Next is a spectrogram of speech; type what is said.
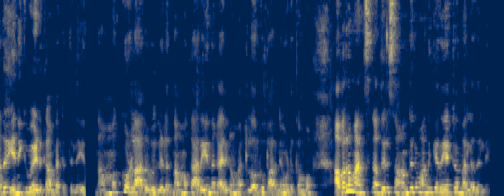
അത് എനിക്ക് പോയി എടുക്കാൻ പറ്റത്തില്ല. നമുക്കുള്ള അറിവുകൾ നമുക്ക് അറിയുന്ന കാര്യങ്ങൾ മറ്റുള്ളവർക്ക് പറഞ്ഞു കൊടുക്കുമ്പോൾ അവരുടെ മനസ്സിന് അതൊരു സാന്ത്വനമാണെങ്കിൽ അത് ഏറ്റവും നല്ലതല്ലേ?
